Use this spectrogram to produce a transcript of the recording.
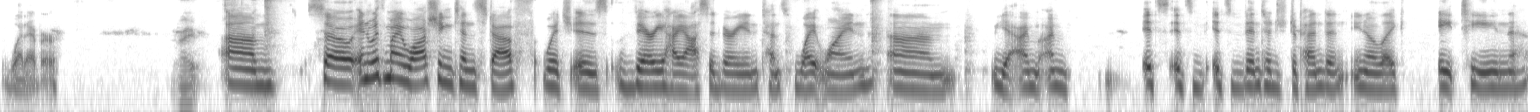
whatever. Right. Um, so, and with my Washington stuff, which is very high acid, very intense white wine, um, yeah, I'm, I'm, it's, it's, it's vintage dependent, you know, like 18,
